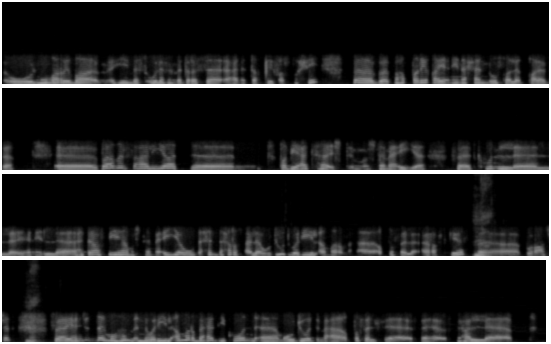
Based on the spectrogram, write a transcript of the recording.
والممرضة هي مسؤولة في المدرسة عن التثقيف الصحي. فبهالطريقة يعني نحن نوصل للطلبة. بعض الفعاليات طبيعتها مجتمعية فتكون ال- ال- يعني الأهداف فيها مجتمعية ونحن نحرص على وجود ولي الأمر مع الطفل عرفت كيف نعم. أبو راشد نعم. فيعني جدا مهم أن ولي الأمر بعد يكون آه، موجود مع الطفل في في في هال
